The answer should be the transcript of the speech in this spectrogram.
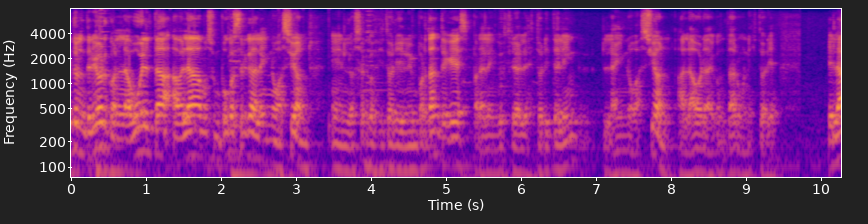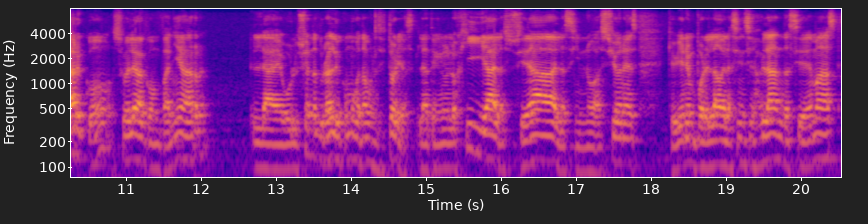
Capítulo anterior, con la vuelta, hablábamos un poco acerca de la innovación en los arcos de historia y lo importante que es para la industria del storytelling la innovación a la hora de contar una historia. El arco suele acompañar la evolución natural de cómo contamos las historias, la tecnología, la sociedad, las innovaciones que vienen por el lado de las ciencias blandas y demás,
